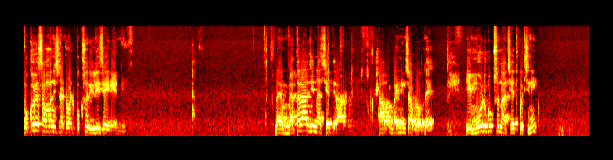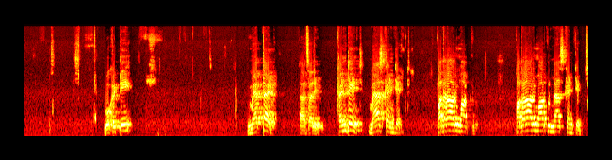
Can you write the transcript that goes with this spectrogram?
ముగ్గురికి సంబంధించినటువంటి బుక్స్ రిలీజ్ అయినాయండి. మెథడాలజీ నా చేతి రా షాప్ బైండింగ్ షాప్లో ఉంది. ఈ మూడు బుక్స్ నా చేతికి వచ్చినాయి. ఒకటి method sorry content maths content. పదహారు మార్కులు. పదహారు మార్కులు మ్యాథ్స్ కంటెంట్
